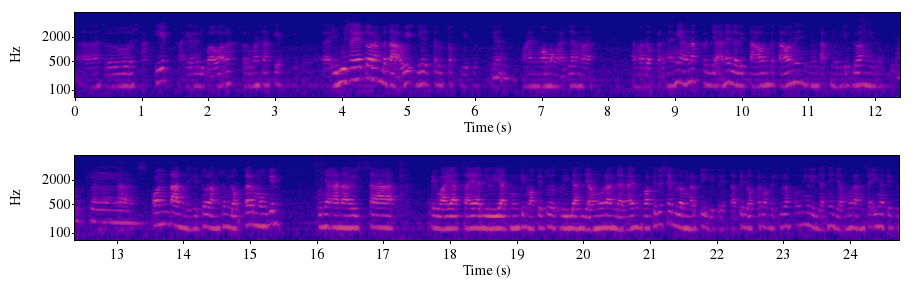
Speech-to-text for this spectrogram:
Ah, terus sakit, akhirnya dibawa lah ke rumah sakit gitu. Eh, ibu saya tuh orang Betawi, dia celutuk gitu. Dia Hmm. main ngomong aja sama sama dokternya ini anak kerjaannya dari tahun ke tahun nih nyuntak nyuntik doang dok gitu. Oke. Nah, nah, spontan di situ langsung dokter mungkin punya analisa riwayat saya dilihat mungkin waktu itu lidah jamuran dan lain waktu itu saya belum ngerti gitu ya tapi dokter waktu itu bilang kok ini lidahnya jamuran? Saya ingat itu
